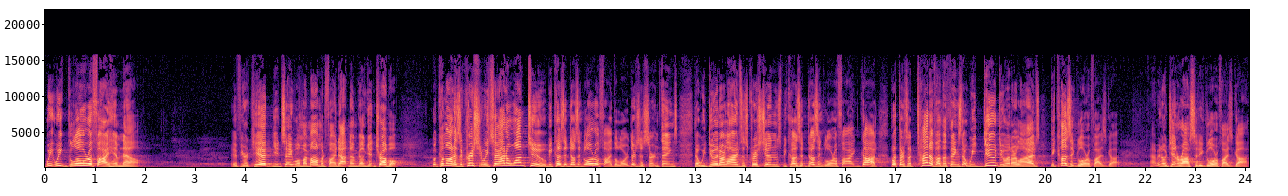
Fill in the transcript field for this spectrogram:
We, we glorify him now. If you're a kid, you'd say, Well, my mom would find out and I'm going to get in trouble. But come on, as a Christian, we say, I don't want to because it doesn't glorify the Lord. There's just certain things that we do in our lives as Christians because it doesn't glorify God. But there's a ton of other things that we do do in our lives because it glorifies God. I mean, know generosity glorifies God.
